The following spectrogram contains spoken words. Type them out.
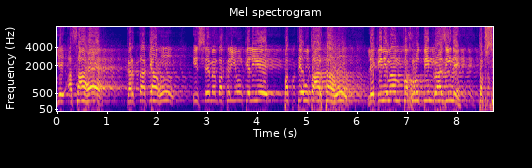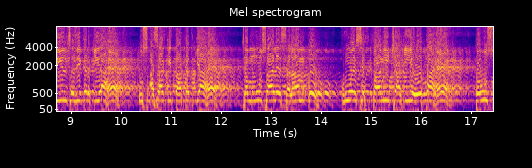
ये असा है। करता क्या हूँ? इससे मैं बकरियों के लिए पत्ते उतारता हूँ। लेकिन इमाम फखरुद्दीन राज़ी ने तफसील से ज़िक्र किया है, उस असा की ताकत क्या है? जब मूसा सलाम को कुएँ से पानी चाहिए होता है तो उस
